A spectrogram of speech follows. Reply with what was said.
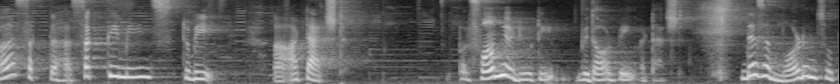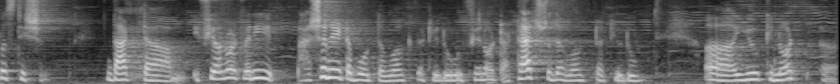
asaktaha, sakti means to be uh, attached. Perform your duty without being attached. There's a modern superstition that um, if you're not very passionate about the work that you do, if you're not attached to the work that you do, uh, you cannot uh,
